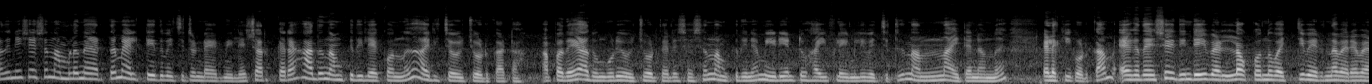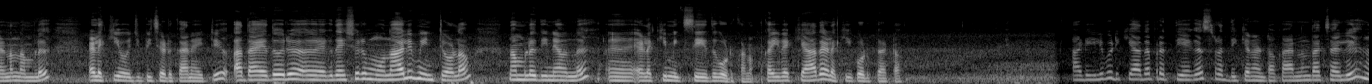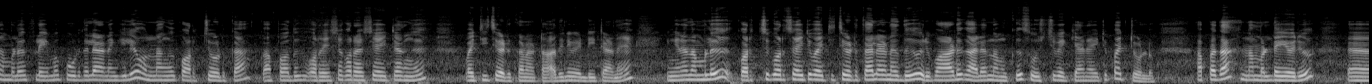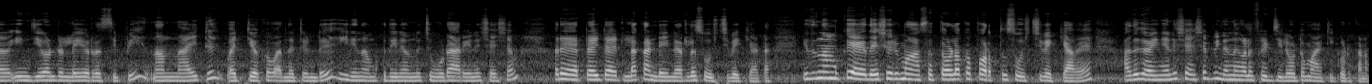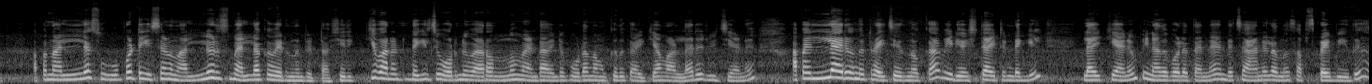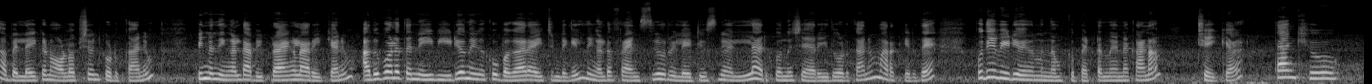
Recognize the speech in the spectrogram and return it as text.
അതിനുശേഷം നമ്മൾ നേരത്തെ മെൽറ്റ് ചെയ്ത് വെച്ചിട്ടുണ്ടായിരുന്നില്ലേ? ശർക്കര അത് നമുക്കിതിലേക്കൊന്ന് അരിച്ചൊഴിച്ചു കൊടുക്കാം കേട്ടോ അപ്പോൾ അതേ അതും കൂടി ഒഴിച്ചു കൊടുത്തതിന് ശേഷം നമുക്കിതിനെ മീഡിയം ടു ഹൈ ഫ്ലെയിമിൽ വെച്ചിട്ട് നന്നായിട്ട് തന്നെ ഒന്ന് ഇളക്കി കൊടുക്കാം. ഏകദേശം ഇതിന്റെ ഈ വെള്ളമൊക്കെ ഒന്ന് വറ്റി വരുന്ന വരെ വേണം നമ്മൾ ഇളക്കി യോജിപ്പിച്ചെടുക്കാനായിട്ട്. അതായത് ഒരു ഏകദേശം ഒരു മൂന്നാൽ മിനിറ്റോളം നമ്മളിതിനെ ഒന്ന് ഇളക്കി മിക്സ് ചെയ്ത് കൊടുക്കണം. കൈവയ്ക്കാതെ ഇളക്കി കൊടുക്കുക കേട്ടോ അടിയിൽ പിടിക്കാതെ പ്രത്യേകം ശ്രദ്ധിക്കണം കേട്ടോ. കാരണം എന്താ വെച്ചാൽ നമ്മൾ ഫ്ലെയിം കൂടുതലാണെങ്കിൽ ഒന്നങ്ങ് കുറച്ച് കൊടുക്കുക. അപ്പോൾ അത് കുറേശ്ശെ കുറേശ്ശെ ആയിട്ട് അങ്ങ് വറ്റിച്ചെടുക്കണം കേട്ടോ. അതിന് വേണ്ടിയിട്ടാണ്. ഇങ്ങനെ നമ്മൾ കുറച്ച് കുറച്ചായിട്ട് വറ്റിച്ചെടുത്താലാണ് ഇത് ഒരുപാട് കാലം നമുക്ക് സൂക്ഷിച്ച് വെക്കാനായിട്ട് പറ്റുള്ളൂ. അപ്പോൾ അതാ നമ്മളുടെ ഈ ഒരു ഇഞ്ചി കൊണ്ടുള്ള ഈ റെസിപ്പി നന്നായിട്ട് വറ്റിയൊക്കെ വന്നിട്ടുണ്ട്. ഇനി നമുക്കിതിനെ ഒന്ന് ചൂടാറിയതിന് ശേഷം ഒരു എയർ ടൈറ്റ് ആയിട്ടുള്ള കണ്ടെയ്നറിൽ സൂക്ഷിച്ച് വെക്കാം കേട്ടോ. ഇത് നമുക്ക് ഏകദേശം ഒരു മാസത്തോളമൊക്കെ പുറത്ത് സൂക്ഷിച്ച് വെക്കാവേ. അത് കഴിഞ്ഞതിന് ശേഷം പിന്നെ നിങ്ങൾ ഫ്രിഡ്ജിലോട്ട് മാറ്റി കൊടുക്കണം അപ്പോൾ നല്ല സൂപ്പർ ടേസ്റ്റാണ് നല്ലൊരു സ്മെല്ലൊക്കെ വരുന്നുണ്ട് കേട്ടോ ശരിക്കും പറഞ്ഞിട്ടുണ്ടെങ്കിൽ ചോറിന് വേറെ ഒന്നും വേണ്ട. അതിന്റെ കൂടെ നമുക്കിത് കഴിക്കാൻ വളരെ രുചിയാണ്. അപ്പോൾ എല്ലാവരും ഒന്ന് ട്രൈ ചെയ്ത് നോക്കുക. വീഡിയോ ഇഷ്ടമായിട്ടുണ്ടെങ്കിൽ ലൈക്ക് ചെയ്യാനും പിന്നെ അതുപോലെ തന്നെ എന്റെ ചാനൽ ഒന്ന് സബ്സ്ക്രൈബ് ചെയ്ത് ആ ബെല്ലൈക്കൺ ഓൾ ഓപ്ഷൻ കൊടുക്കാനും പിന്നെ നിങ്ങളുടെ അഭിപ്രായങ്ങൾ അറിയിക്കാനും അതുപോലെ തന്നെ ഈ വീഡിയോ നിങ്ങൾക്ക് ഉപകാരമായിട്ടുണ്ടെങ്കിൽ നിങ്ങളുടെ ഫ്രണ്ട്സിനും റിലേറ്റീവ്സിനും എല്ലാവർക്കും ഒന്ന് ഷെയർ ചെയ്ത് കൊടുക്കാനും മറക്കരുതേ. പുതിയ വീഡിയോ നമുക്ക് പെട്ടെന്ന് തന്നെ കാണാം. Care thank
